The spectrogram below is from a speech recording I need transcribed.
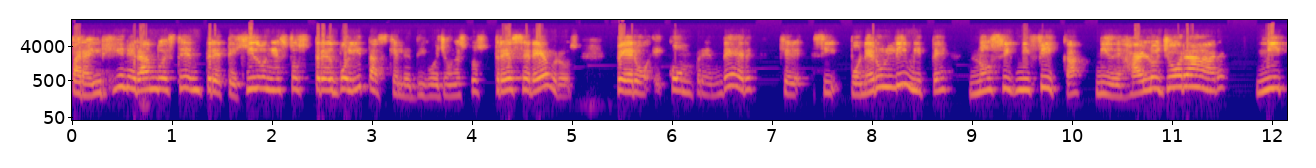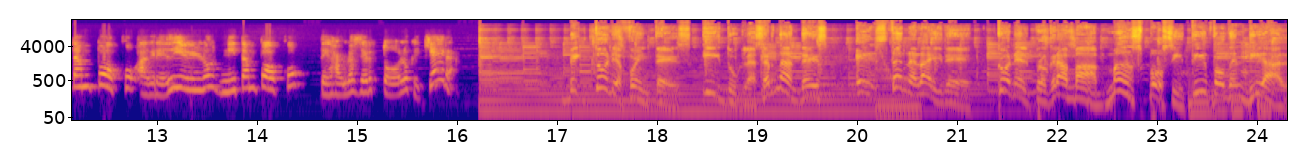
para ir generando este entretejido en estos tres bolitas que les digo yo, en estos tres cerebros, pero eh, comprender que si poner un límite no significa ni dejarlo llorar, ni tampoco agredirlo, ni tampoco dejarlo hacer todo lo que quiera. Victoria Fuentes y Douglas Hernández están al aire con el programa más positivo del dial.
